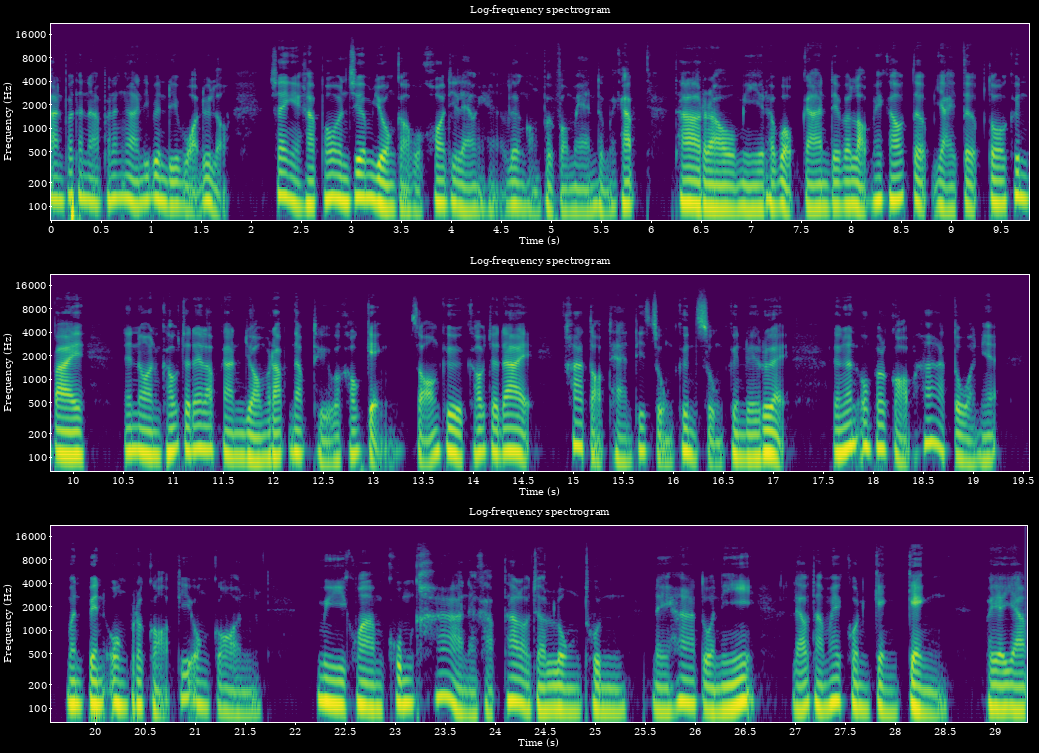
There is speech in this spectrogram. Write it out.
การพัฒนาพนักงงานที่เป็น reward ด้วยเหรอ ใช่ไงครับ เพราะมันเชื่อมโยงกับหัวข้อที่แล้วไงฮะเรื่องของ performance ถูกไหมครับ ถ้าเรามีระบบการ develop ให้เขาเติบใหญ่เติบโตขึ้นไป แน่นอนเขาจะได้รับการยอมรับนับถือว่าเขาเก่ง 2 คือเขาจะได้ค่าตอบแทนที่สูงขึ้นสูงขึ้นเรื่อยๆ ดังนั้นองค์ประกอบ 5 ตัวเนี้ยมันเป็นองค์ประกอบที่องค์กร มีความคุ้มค่านะครับ ถ้าเราจะลงทุนใน 5 ตัวนี้ แล้วทำให้คนเก่งๆพยายาม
